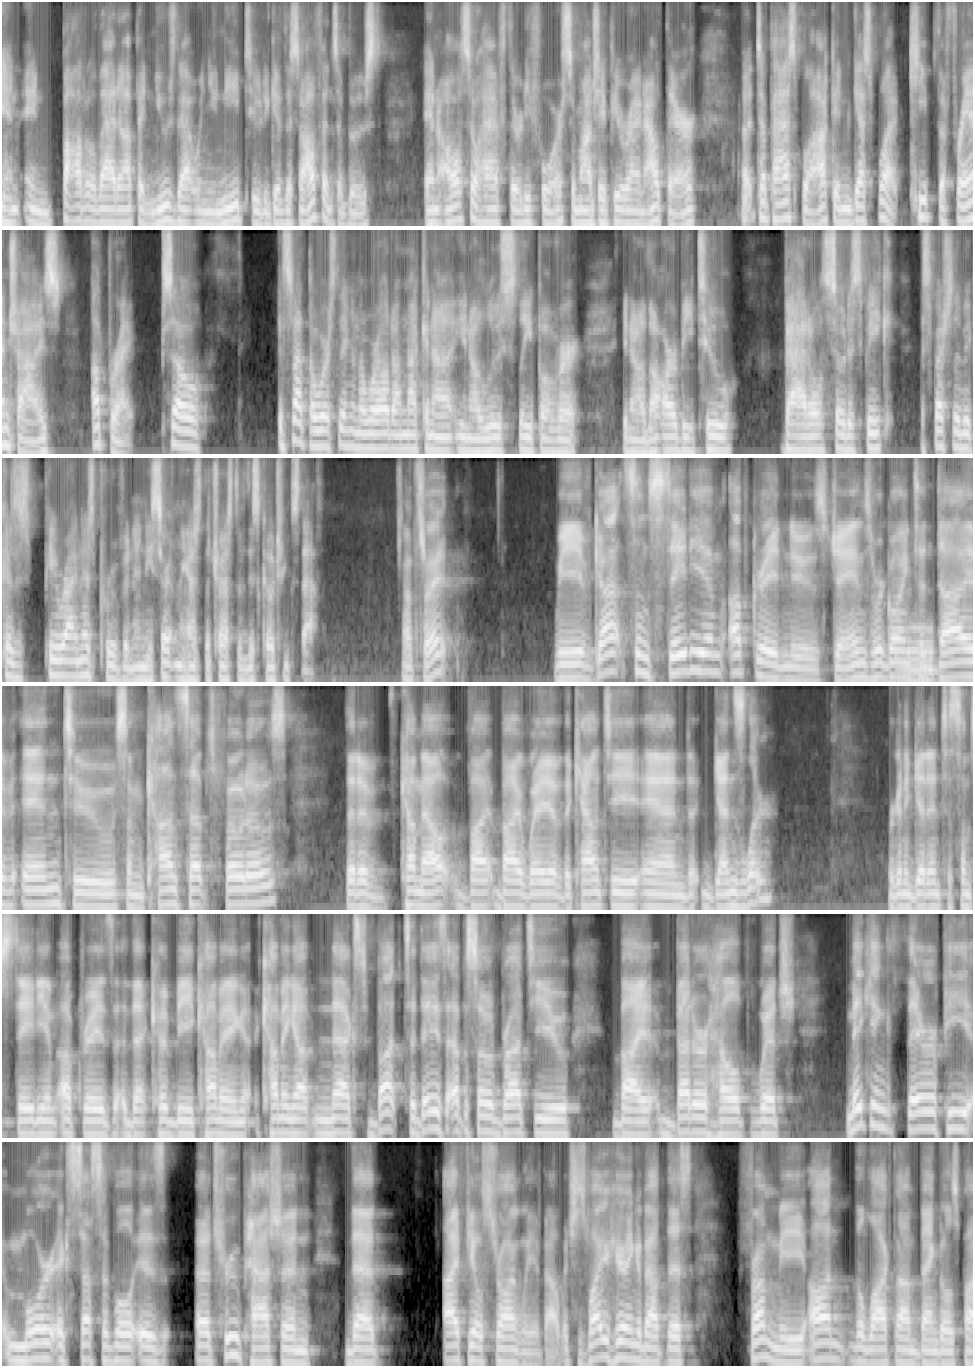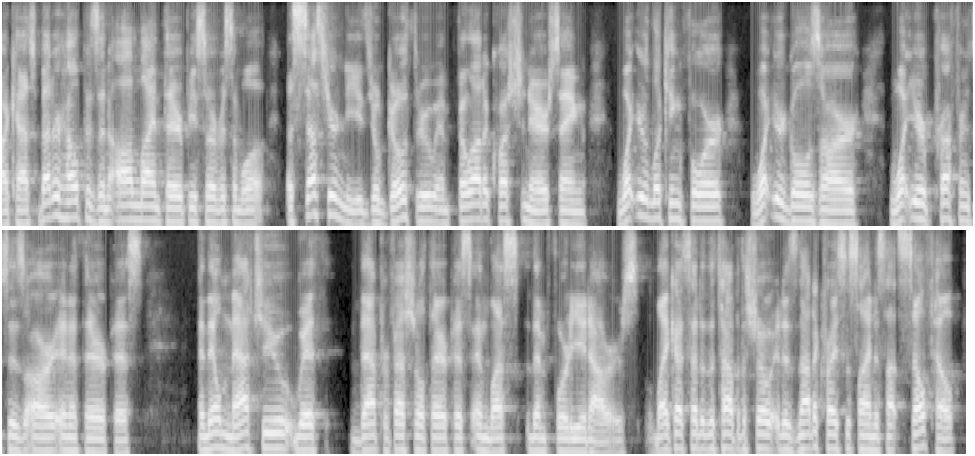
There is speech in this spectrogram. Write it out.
and and bottle that up and use that when you need to to give this offense a boost, and also have 34 Samaje Perine out there uh, to pass block, and guess what? Keep the franchise upright. So it's not the worst thing in the world. I'm not gonna you know lose sleep over you know the RB two battle, so to speak, especially because Perine is proven and he certainly has the trust of this coaching staff. That's right. We've got some stadium upgrade news, James. We're going Ooh. to dive into some concept photos that have come out by, by way of the county and Gensler. We're going to get into some stadium upgrades that could be coming coming up next. But today's episode brought to you by BetterHelp, which making therapy more accessible is a true passion that I feel strongly about, which is why you're hearing about this from me on the Locked On Bengals podcast. BetterHelp is an online therapy service that will assess your needs. You'll go through and fill out a questionnaire saying what you're looking for, what your goals are, what your preferences are in a therapist, and they'll match you with that professional therapist in less than 48 hours. Like I said at the top of the show, it is not a crisis line, it's not self help,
